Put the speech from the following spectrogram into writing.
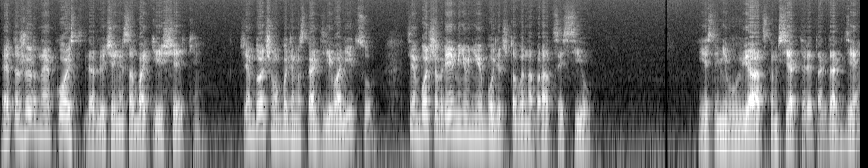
Это жирная кость для отвлечения собаки и щейки. Чем дольше мы будем искать дьяволицу, тем больше времени у нее будет, чтобы набраться сил. Если не в Увиатском секторе, тогда где?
